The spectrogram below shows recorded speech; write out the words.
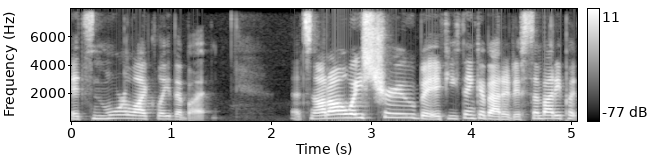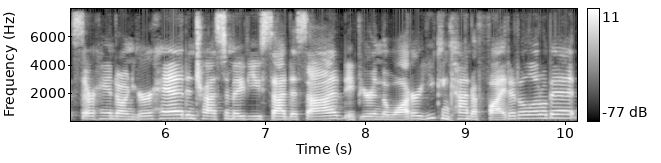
it's more likely the butt. That's not always true, but if you think about it, if somebody puts their hand on your head and tries to move you side to side, if you're in the water, you can kind of fight it a little bit.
